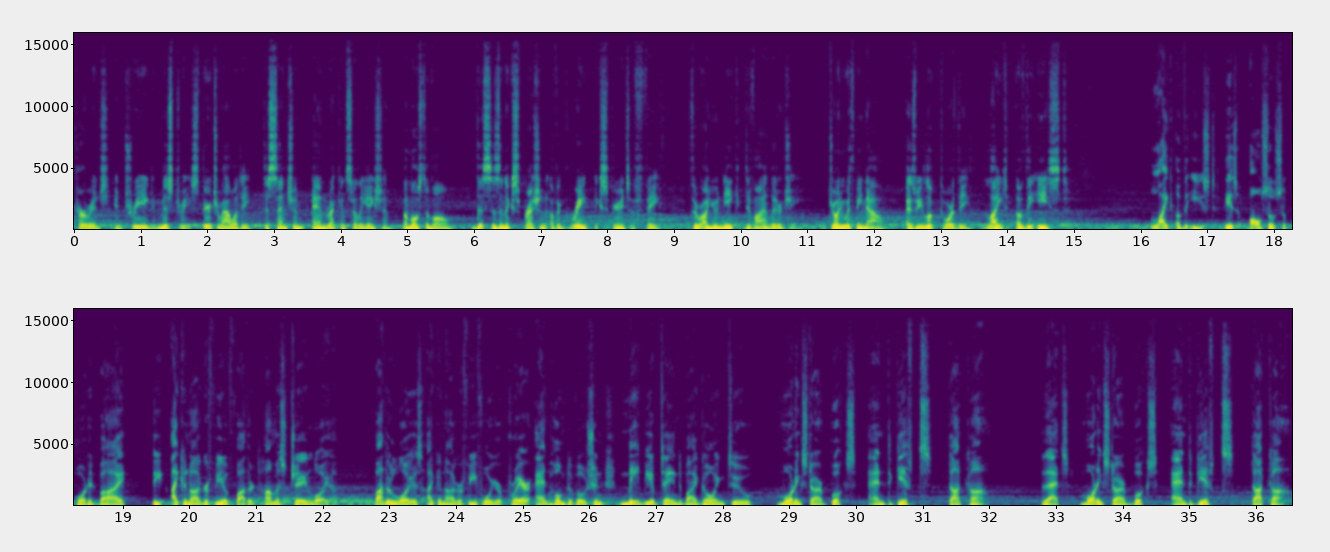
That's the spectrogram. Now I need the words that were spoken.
courage, intrigue, mystery, spirituality, dissension, and reconciliation. But most of all, this is an expression of a great experience of faith through our unique divine liturgy. Join with me now as we look toward the Light of the East. Light of the East is also supported by the iconography of Father Thomas J. Loya. Father Loya's iconography for your prayer and home devotion may be obtained by going to morningstarbooksandgifts.com. That's morningstarbooksandgifts.com.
